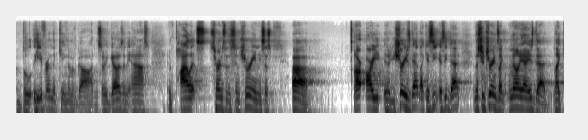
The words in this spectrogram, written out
a believer in the kingdom of God. And so he goes and he asks, and Pilate turns to the centurion. He says, uh, are, are, you, are, you, sure he's dead? Like, is he, is he dead? And the centurion's like, no, yeah, he's dead. Like,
